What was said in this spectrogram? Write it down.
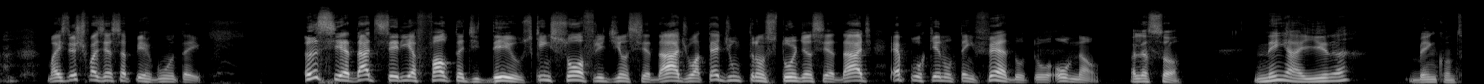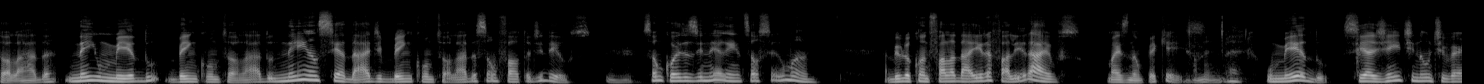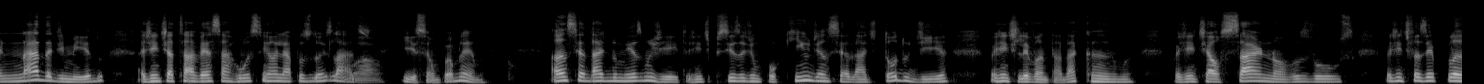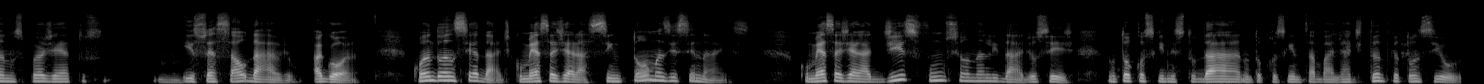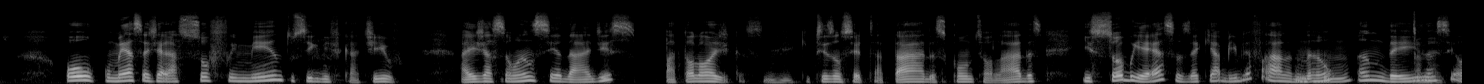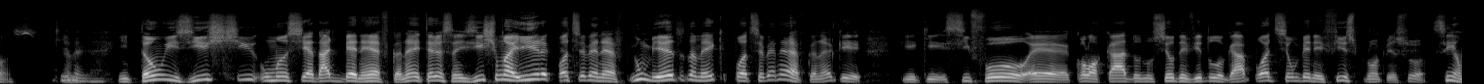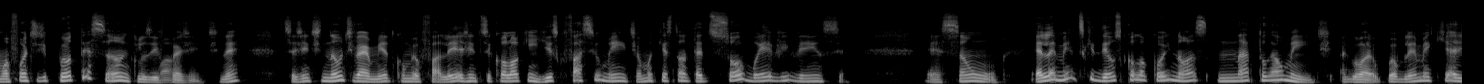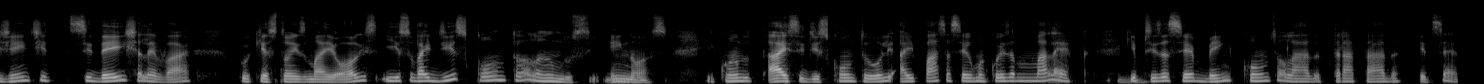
Mas deixa eu fazer essa pergunta aí. Ansiedade seria falta de Deus? Quem sofre de ansiedade ou até de um transtorno de ansiedade é porque não tem fé, doutor, ou não? Olha só, nem a ira bem controlada, nem o medo bem controlado, nem a ansiedade bem controlada são falta de Deus. Uhum. São coisas inerentes ao ser humano. A Bíblia, quando fala da ira, fala irai-vos mas não pequeis. É. O medo, se a gente não tiver nada de medo, a gente atravessa a rua sem olhar para os dois lados. Uau. Isso é um problema. A ansiedade do mesmo jeito. A gente precisa de um pouquinho de ansiedade todo dia para a gente levantar da cama, para a gente alçar novos voos, para a gente fazer planos, projetos. Uhum. Isso é saudável. Agora, quando a ansiedade começa a gerar sintomas e sinais começa a gerar disfuncionalidade, ou seja, não estou conseguindo estudar, não estou conseguindo trabalhar de tanto que eu estou ansioso, ou começa a gerar sofrimento significativo, aí já são ansiedades patológicas uhum. que precisam ser tratadas, controladas, e sobre essas é que a Bíblia fala: uhum. não andeis Amém. ansiosos. Então existe uma ansiedade benéfica, né? Interessante. Existe uma ira que pode ser benéfica e um medo também que pode ser benéfica, né? Que, que, que se for é, colocado no seu devido lugar pode ser um benefício para uma pessoa. Sim, é uma fonte de proteção, inclusive, para a gente, né? Se a gente não tiver medo, como eu falei, a gente se coloca em risco facilmente. É uma questão até de sobrevivência. É, são elementos que Deus colocou em nós naturalmente. Agora, o problema é que a gente se deixa levar por questões maiores e isso vai descontrolando-se uhum. em nós. E quando há esse descontrole, aí passa a ser uma coisa maléfica, uhum. que precisa ser bem controlada, tratada, etc.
